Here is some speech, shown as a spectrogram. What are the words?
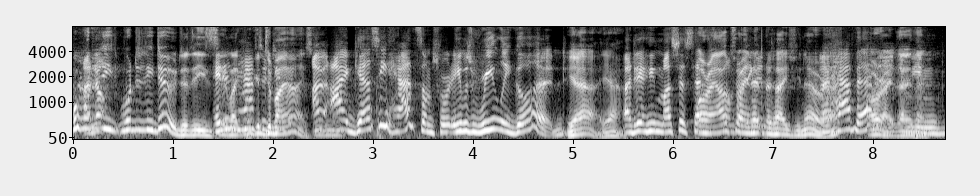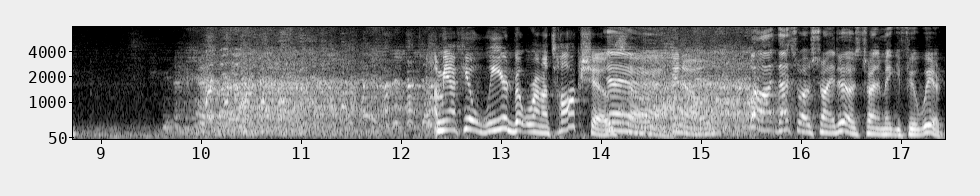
Well, what, did he, what did he do? Did he say, like, look into my eyes? I, I guess he had some sort. He was really good. yeah, yeah. I did, he must have said. All right, I'll try and hypnotize you now, I have that. All right, I then, mean. I mean, I feel weird, but we're on a talk show, Yeah, so yeah. you know. Well, that's what I was trying to do. I was trying to make you feel weird.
